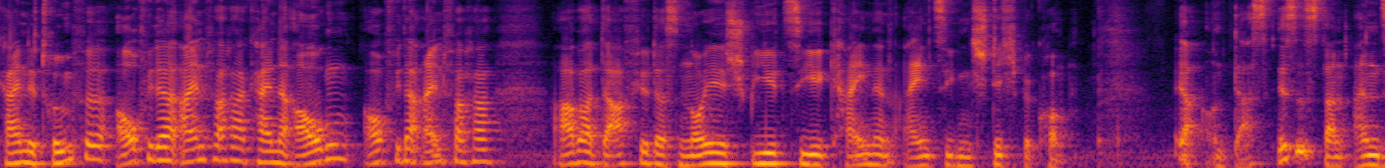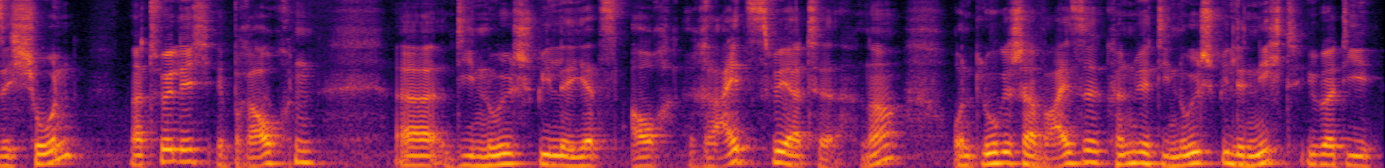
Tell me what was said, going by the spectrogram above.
keine Trümpfe, auch wieder einfacher, keine Augen, auch wieder einfacher, aber dafür das neue Spielziel keinen einzigen Stich bekommen. Ja, und das ist es dann an sich schon. Natürlich brauchen äh, die Nullspiele jetzt auch Reizwerte. Ne? Und logischerweise können wir die Nullspiele nicht über die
